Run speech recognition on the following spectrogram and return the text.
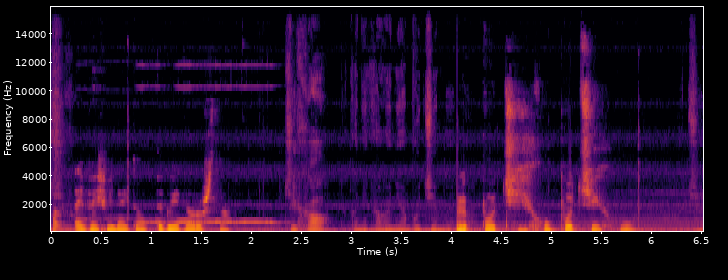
A- Ej, weź mi daj tą, tego jednorożca. cicho. Tylko nikogo nie obudzimy. Ale po cichu, po cichu. Cicho.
